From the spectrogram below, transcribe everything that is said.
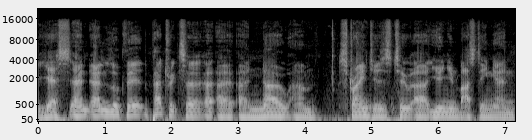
Yes, and and look, Patrick's are, no um, strangers to uh, union busting and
